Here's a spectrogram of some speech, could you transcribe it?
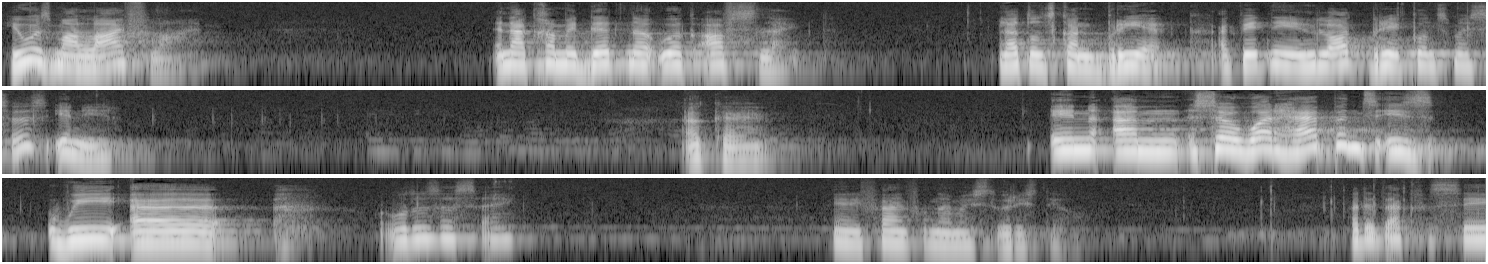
He was my lifeline. En ek gaan met dit nou ook afsluit. Laat ons kan breek. Ek weet nie hoe laat breek ons my sis? 1 uur. Okay. In um so what happens is we uh what does I say? Nee, die fyn van nou my storie stel. Wat het ek gesê?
